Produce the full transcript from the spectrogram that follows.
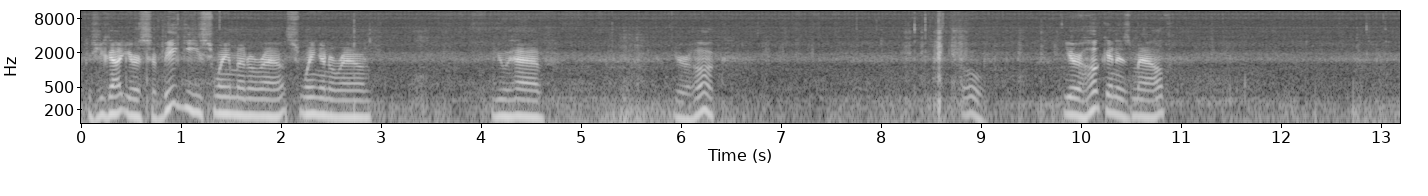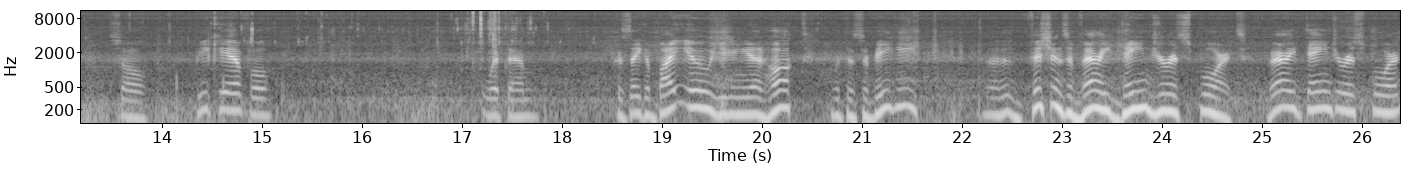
Because you got your sabiki swimming around swinging around. You have your hook. Oh your hook in his mouth. So be careful with them because they can bite you you can get hooked with the sabiki. Uh, fishing's a very dangerous sport very dangerous sport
